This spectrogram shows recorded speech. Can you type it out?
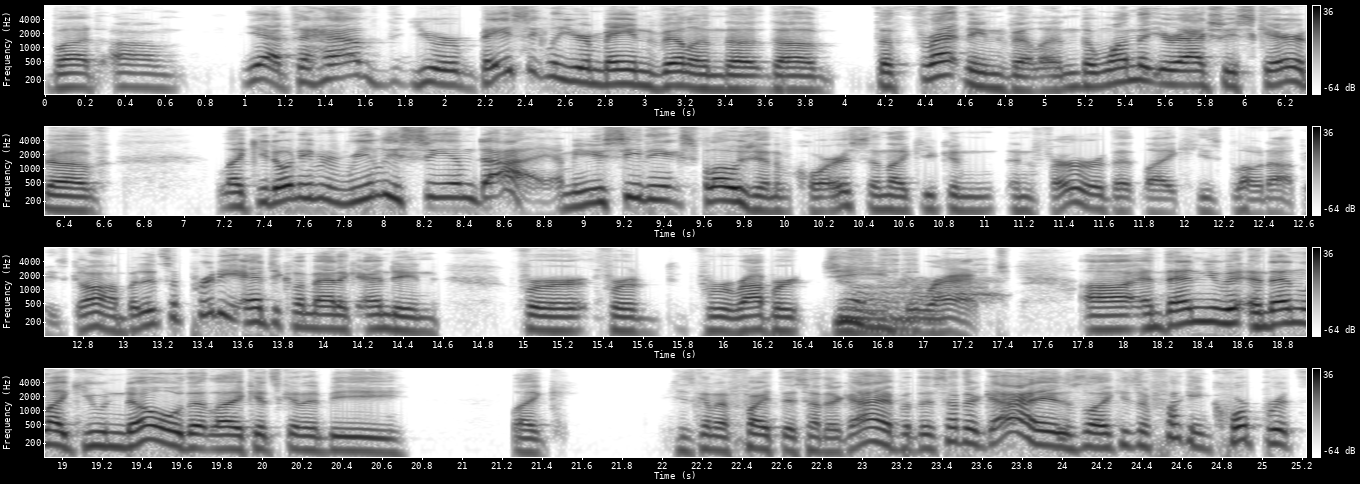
But um, yeah, to have your basically your main villain, the the the threatening villain, the one that you're actually scared of, like you don't even really see him die. I mean, you see the explosion, of course, and like you can infer that like he's blown up, he's gone. But it's a pretty anticlimactic ending for for for Robert G. Durant. Uh, and then you and then like you know that like it's gonna be like he's gonna fight this other guy, but this other guy is like he's a fucking corporate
